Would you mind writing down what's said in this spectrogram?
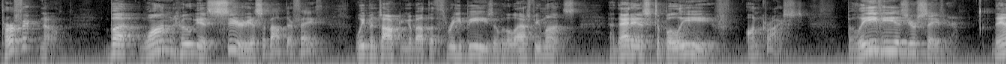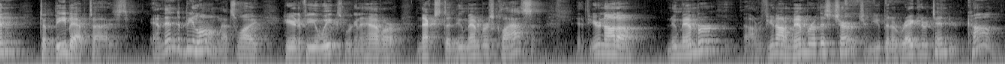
Perfect? No. But one who is serious about their faith. We've been talking about the three B's over the last few months, and that is to believe on Christ. Believe He is your Savior. Then to be baptized, and then to belong. That's why here in a few weeks we're going to have our next uh, new members class. And if you're not a new member, uh, if you're not a member of this church and you've been a regular tender, come.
